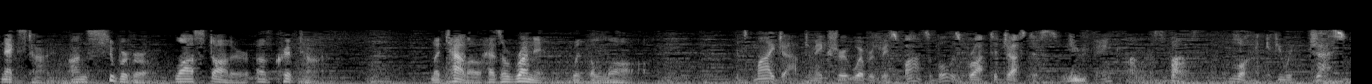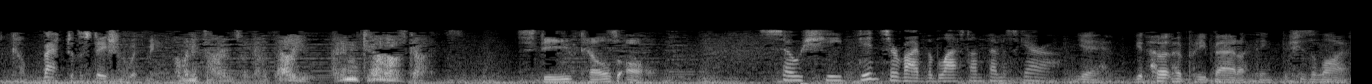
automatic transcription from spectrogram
Next time on Supergirl, Lost Daughter of Krypton. Metallo has a run in with the law. It's my job to make sure whoever's responsible is brought to justice. You think I'm responsible? Look, if you would just come back to the station with me. How many times have I gotta tell you? I didn't kill those guys. Steve tells all. So she did survive the blast on Themyscira. Yeah, it hurt her pretty bad, I think, but she's alive.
